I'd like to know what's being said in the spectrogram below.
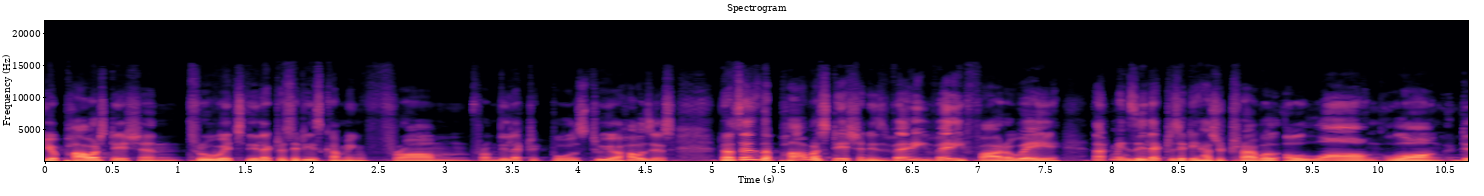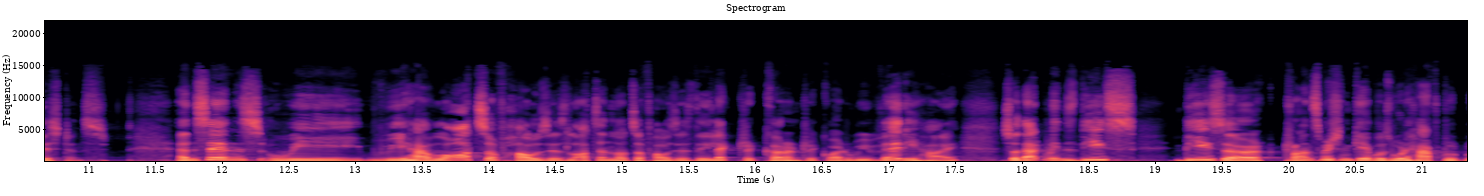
your power station through which the electricity is coming from, from the electric poles to your houses. Now, since the power station is very, very far away, that means the electricity has to travel a long, long distance. And since we we have lots of houses, lots and lots of houses, the electric current required will be very high. So that means these these uh, transmission cables would have to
